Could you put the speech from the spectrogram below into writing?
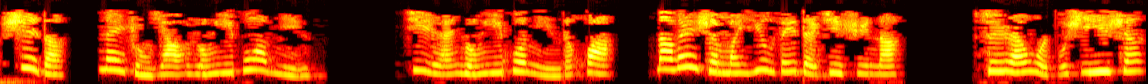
是的，那种药容易过敏。既然容易过敏的话，那为什么又非得继续呢？虽然我不是医生，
